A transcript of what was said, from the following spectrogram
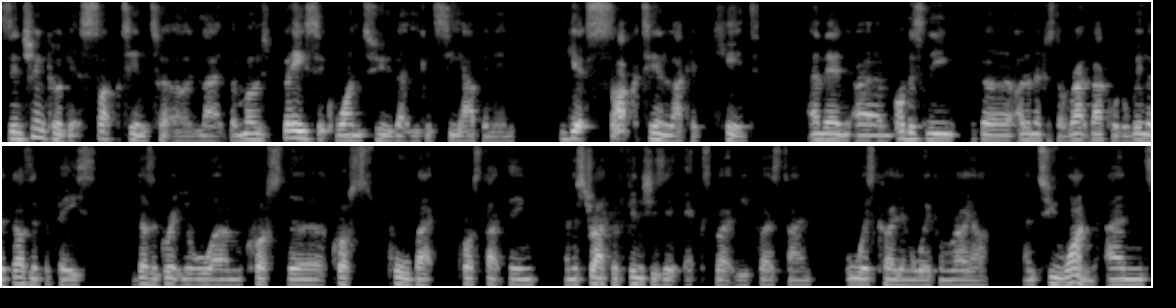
Zinchenko gets sucked into uh, like the most basic one-two that you could see happening. He gets sucked in like a kid, and then um, obviously the I don't know if it's the right back or the winger does it for pace. Does a great little um, cross the cross pullback cross type thing, and the striker finishes it expertly first time, always curling away from Raya and two one and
